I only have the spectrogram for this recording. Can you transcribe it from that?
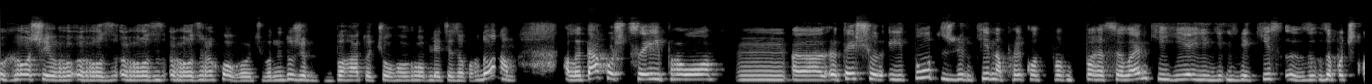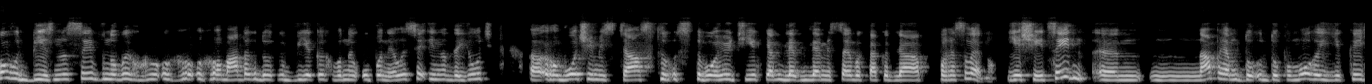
гроші роз, роз, розраховують. Вони дуже багато чого роблять і за кордоном, але також це і про те, що і тут жінки, наприклад, переселенки є, які започатковують бізнеси в нових громадах, в яких вони опинилися, і надають е, робочі місця, створюють їх як для для місцевих, так і для переселенок. Є ще й цей е, напрям допомоги, який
